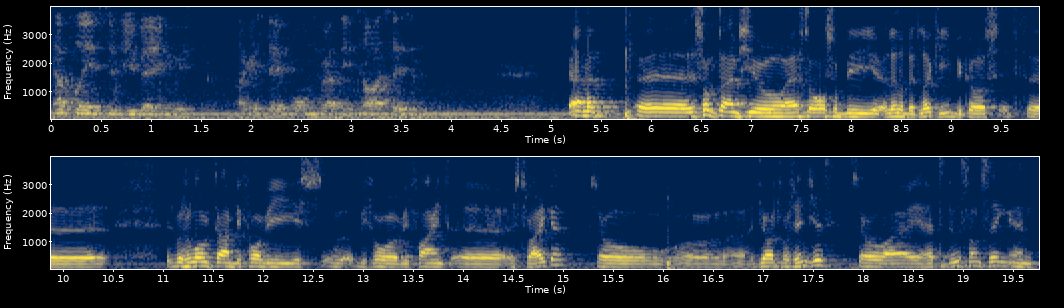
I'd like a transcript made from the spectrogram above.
How pleased have you been with, I guess, their form throughout the entire season? Yeah, but uh, sometimes you have to also be a little bit lucky because it uh, it was a long time before we before we find uh, a striker. So uh, George was injured, so I had to do something, and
